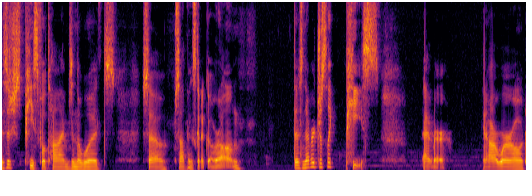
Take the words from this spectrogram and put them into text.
This is just peaceful times in the woods, so something's gonna go wrong. There's never just like peace, ever, in our world,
